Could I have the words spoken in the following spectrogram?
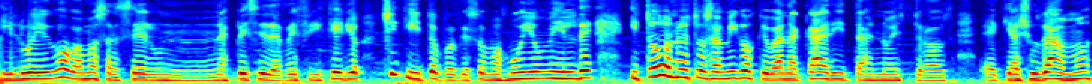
y luego vamos a hacer una especie de refrigerio chiquito porque somos muy humildes y todos nuestros amigos que van a Cáritas, nuestros eh, que ayudamos,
